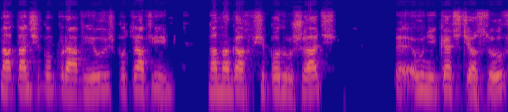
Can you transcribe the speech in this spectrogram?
Natan się poprawił, już potrafi na nogach się poruszać, e, unikać ciosów.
